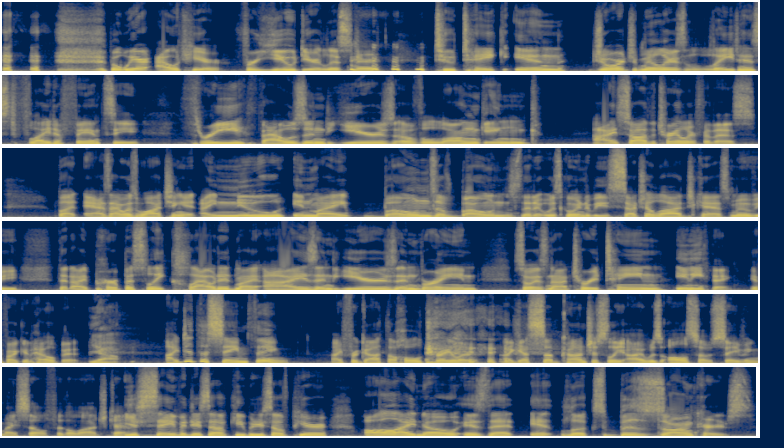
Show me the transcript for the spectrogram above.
but we are out here for you, dear listener, to take in George Miller's latest flight of fancy, 3,000 Years of Longing. I saw the trailer for this, but as I was watching it, I knew in my bones of bones that it was going to be such a Lodgecast movie that I purposely clouded my eyes and ears and brain so as not to retain anything if I could help it. yeah. I did the same thing. I forgot the whole trailer. I guess subconsciously I was also saving myself for the lodge Lodgecast. You're saving yourself, keeping yourself pure. All I know is that it looks bazonkers.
